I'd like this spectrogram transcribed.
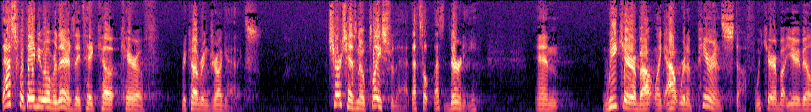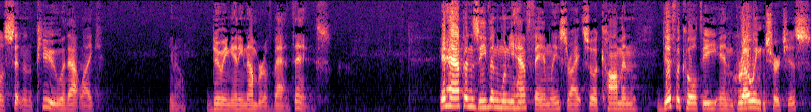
That's what they do over there. Is they take care of recovering drug addicts. Church has no place for that. That's that's dirty, and we care about like outward appearance stuff. We care about you being able to sit in the pew without like, you know, doing any number of bad things. It happens even when you have families, right? So a common difficulty in growing churches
